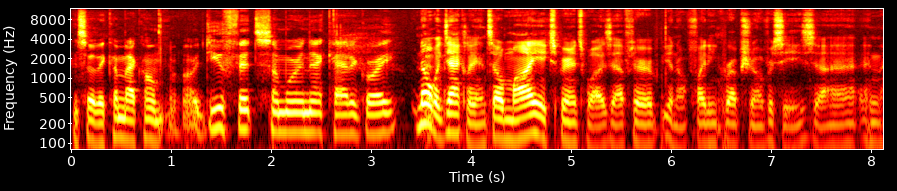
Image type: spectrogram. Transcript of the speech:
And so they come back home. Uh, do you fit somewhere in that category? No, exactly. And so my experience was after, you know, fighting corruption overseas uh, and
